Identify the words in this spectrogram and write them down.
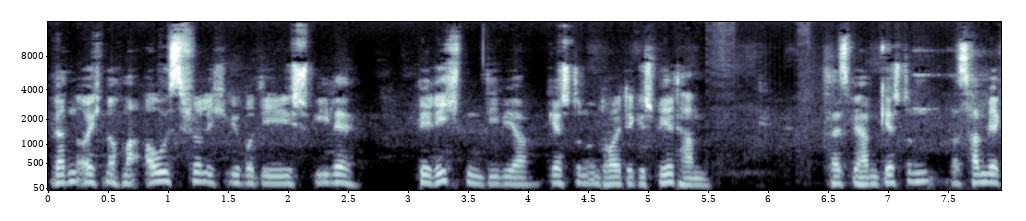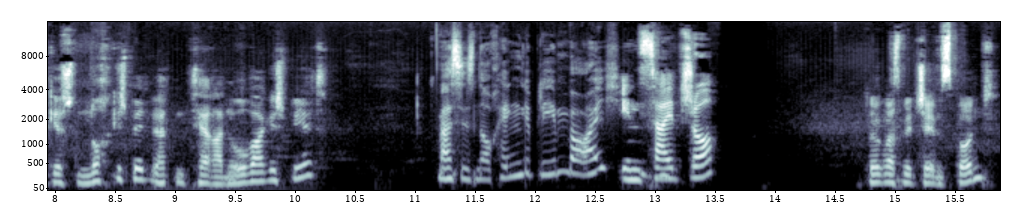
werden euch nochmal ausführlich über die Spiele berichten, die wir gestern und heute gespielt haben. Das heißt, wir haben gestern, was haben wir gestern noch gespielt? Wir hatten Terra Nova gespielt. Was ist noch hängen geblieben bei euch? Inside Job. Irgendwas mit James Bond.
